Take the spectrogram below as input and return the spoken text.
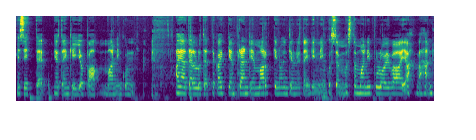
Ja sitten jotenkin jopa mä oon niin kuin ajatellut, että kaikkien brändien markkinointi on jotenkin niin kuin semmoista manipuloivaa ja vähän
